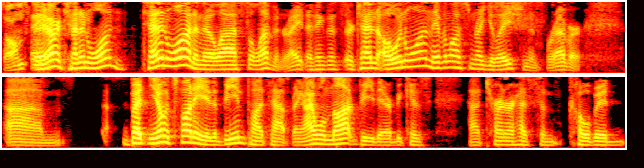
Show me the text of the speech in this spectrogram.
That's all I'm saying. they are 10 and 1. 10 and 1 in their last 11, right? I think that's, or 10 0 and 1. They haven't lost in regulation in forever. Um, but you know what's funny? The Beanpot's happening. I will not be there because uh, Turner has some COVID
